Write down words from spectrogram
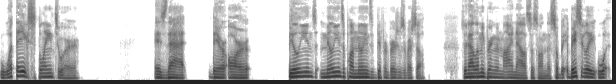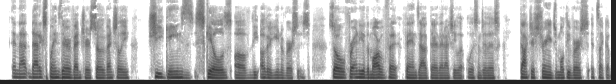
what they explain to her is that there are billions, millions upon millions of different versions of herself. So now let me bring in my analysis on this. So basically, what and that that explains their adventures. So eventually, she gains skills of the other universes. So for any of the Marvel fa- fans out there that actually listen to this, Doctor Strange multiverse, it's like a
